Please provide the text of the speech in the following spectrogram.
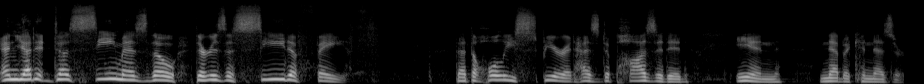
And yet it does seem as though there is a seed of faith that the Holy Spirit has deposited in Nebuchadnezzar.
